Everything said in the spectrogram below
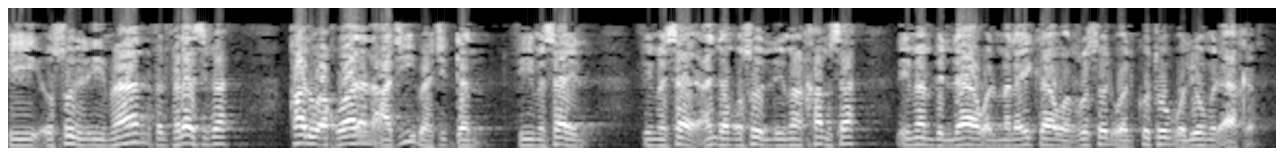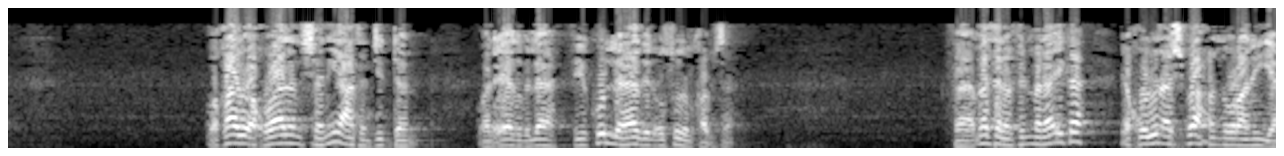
في أصول الإيمان فالفلاسفة قالوا أقوالا عجيبة جدا في مسائل في مسائل عندهم أصول الإيمان خمسة الإيمان بالله والملائكة والرسل والكتب واليوم الآخر. وقالوا أقوالا شنيعة جدا والعياذ بالله في كل هذه الأصول الخمسة. فمثلا في الملائكة يقولون أشباح نورانية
